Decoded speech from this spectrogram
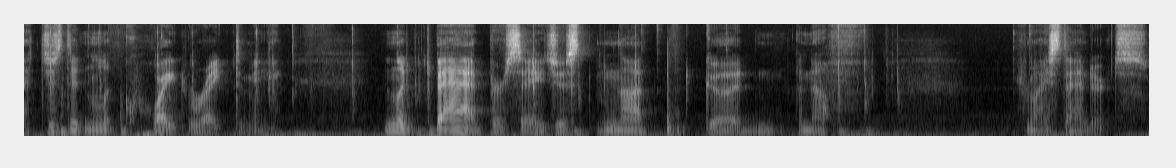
it just didn't look quite right to me. Didn't look bad per se, just not good enough for my standards.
